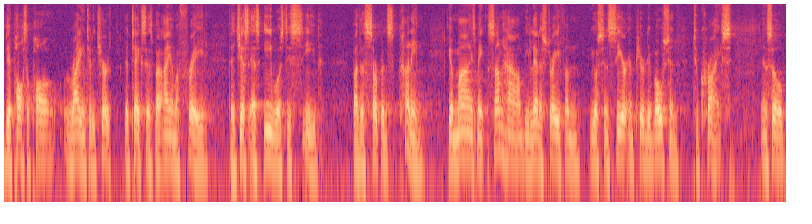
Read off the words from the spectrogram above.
the Apostle Paul writing to the church. The text says, But I am afraid that just as Eve was deceived by the serpent's cunning, your minds may somehow be led astray from your sincere and pure devotion to Christ. And so,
